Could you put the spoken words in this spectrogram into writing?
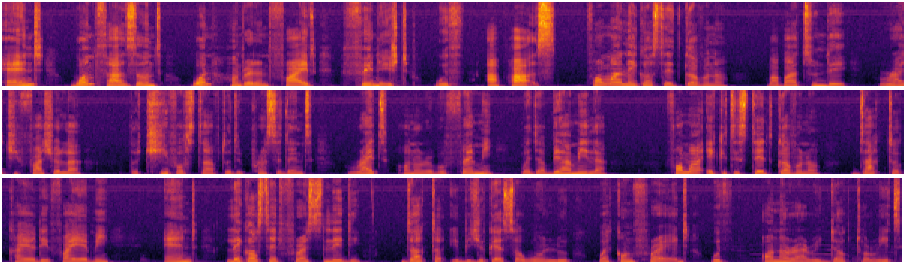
and 1,105 finished with a pass. Former Lagos State Governor Babatunde Raji Fashola, the Chief of Staff to the President, Right Honorable Femi Gbajabiamila, former Ekiti State Governor Dr. Kayode Fayemi, and Lagos State First Lady Dr. Ibijoke Sanwo-Olu were conferred with honorary doctorate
